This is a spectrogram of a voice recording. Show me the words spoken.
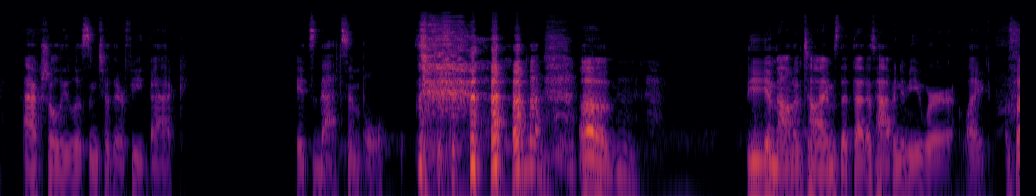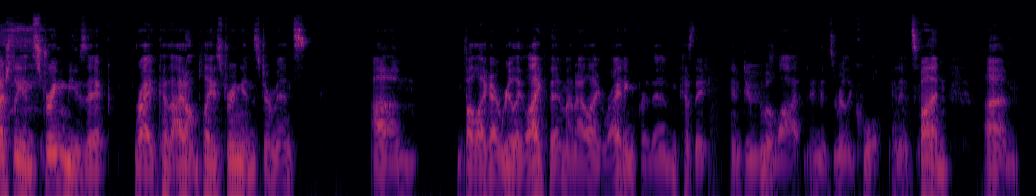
actually listen to their feedback. It's that simple. um, the amount of times that that has happened to me where like especially in string music right because i don't play string instruments um, but like i really like them and i like writing for them because they can do a lot and it's really cool and it's fun. Um,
